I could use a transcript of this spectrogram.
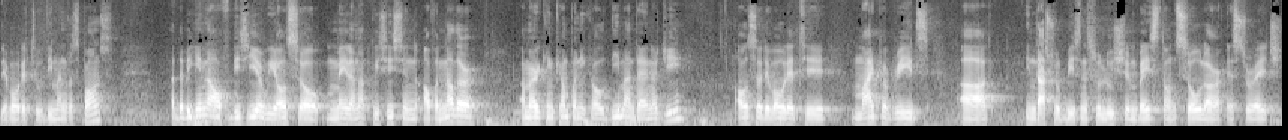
devoted to demand response. At the beginning of this year, we also made an acquisition of another American company called Demand Energy, also devoted to microgrids, uh, industrial business solution based on solar storage.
